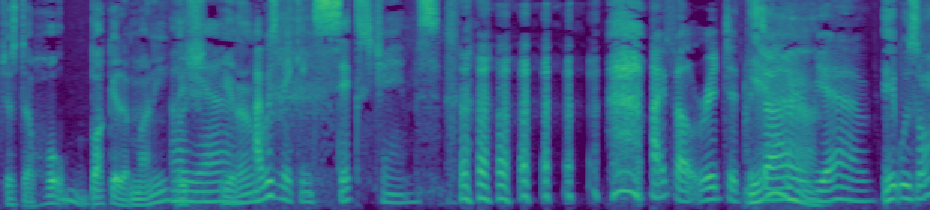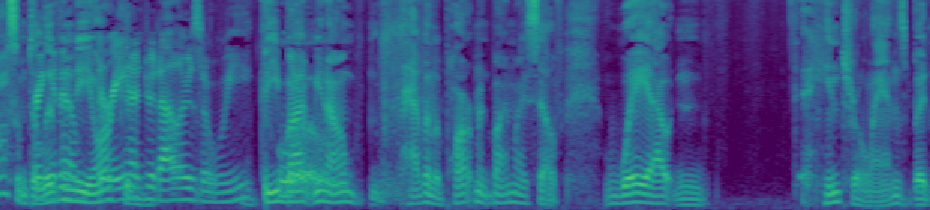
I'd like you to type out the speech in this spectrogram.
just a whole bucket of money. Oh yeah, you know. I was making six, James. I felt rich at the Yeah. time. Yeah, it was awesome to bringing live in New York. Three hundred dollars a week. Be by, you know, have an apartment by myself, way out in hinterlands. But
